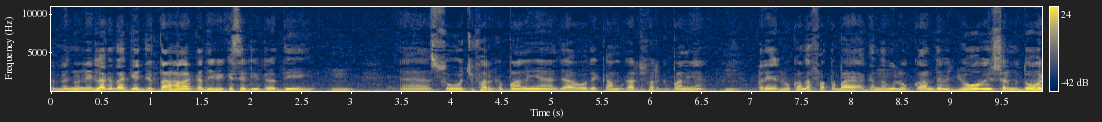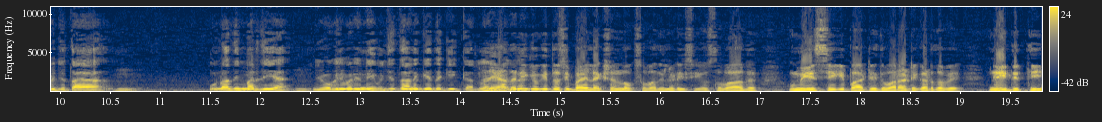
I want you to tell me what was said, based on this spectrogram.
ਤੇ ਮੈਨੂੰ ਨਹੀਂ ਲੱਗਦਾ ਕਿ ਜਿੱਤਾਂ ਹਾਰਾਂ ਕਦੀ ਵੀ ਕਿਸੇ ਲੀਡਰ ਦੀ ਸੋਚ ਫ਼ਰਕ ਪਾਣੀ ਆ ਜਾਂ ਉਹਦੇ ਕੰਮਕਾਜ 'ਚ ਫ਼ਰਕ ਪਾਣੀ ਆ ਪਰ ਇਹ ਲੋਕਾਂ ਦਾ ਫਤਵਾ ਆ ਕਹਿੰਦਾ ਮੈਂ ਲੋਕਾਂ ਦੇ ਵਿੱਚ ਜੋ ਵੀ ਸਿਰਫ ਦੋ ਵਾਰੀ ਜਿਤਾਇਆ ਉਹਨਾਂ ਦੀ ਮਰਜ਼ੀ ਹੈ। ਜੋ ਅਗਲੀ ਵਾਰੀ ਨਹੀਂ ਵੀ ਜਿਤਾਣਗੇ ਤਾਂ ਕੀ ਕਰ ਅਜਿਹਾ ਤਾਂ ਨਹੀਂ ਕਿਉਂਕਿ ਤੁਸੀਂ ਬਾਈ ਇਲੈਕਸ਼ਨ ਲੋਕ ਸਭਾ ਦੀ ਲੜੀ ਸੀ ਉਸ ਤੋਂ ਬਾਅਦ ਉਮੀਦ ਸੀ ਕਿ ਪਾਰਟੀ ਦੁਬਾਰਾ ਟਿਕਟ ਦੇਵੇ ਨਹੀਂ ਦਿੱਤੀ।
